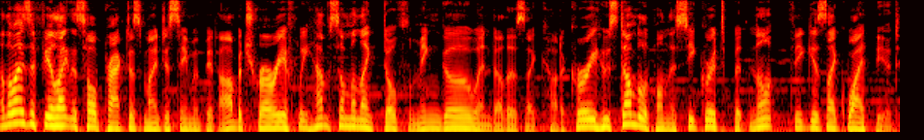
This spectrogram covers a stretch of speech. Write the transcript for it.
Otherwise I feel like this whole practice might just seem a bit arbitrary if we have someone like And others like Katakuri who stumble upon this secret, but not figures like Whitebeard.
